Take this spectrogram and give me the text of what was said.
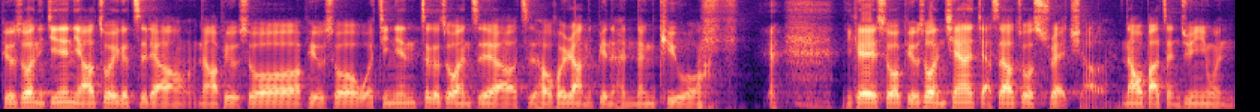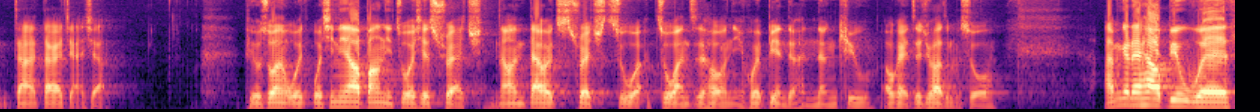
比如说你今天你要做一个治疗，然后比如说，比如说我今天这个做完治疗之后，会让你变得很能 Q 哦。你可以说，比如说你现在假设要做 stretch 好了，那我把整句英文大大概讲一下。比如说我我今天要帮你做一些 stretch，然后你待会 stretch 做做完之后，你会变得很能 Q。OK，这句话怎么说？I'm gonna help you with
